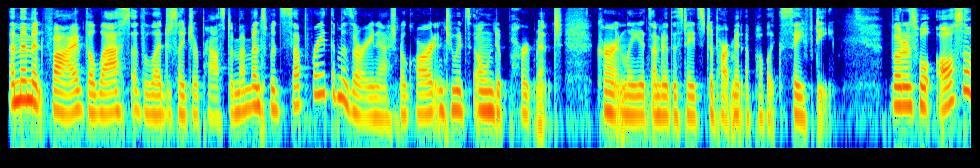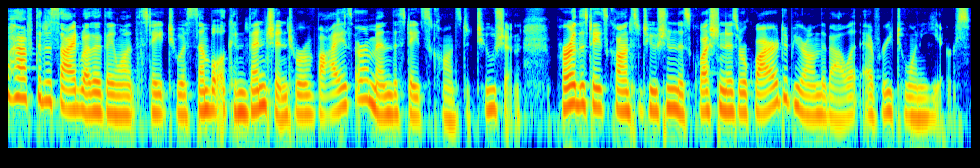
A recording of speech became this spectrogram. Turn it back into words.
Amendment 5, the last of the legislature passed amendments, would separate the Missouri National Guard into its own department. Currently, it's under the state's Department of Public Safety. Voters will also have to decide whether they want the state to assemble a convention to revise or amend the state's constitution. Per the state's constitution, this question is required to appear on the ballot every 20 years.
